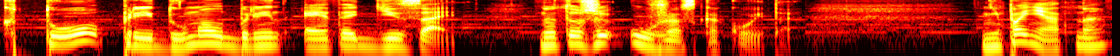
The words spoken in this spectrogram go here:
кто придумал, блин, этот дизайн. Ну это же ужас какой-то. Непонятно.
